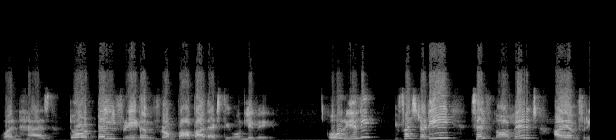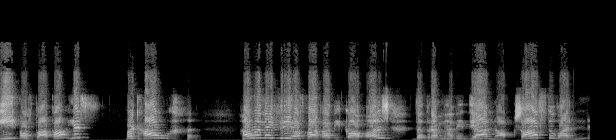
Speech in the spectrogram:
one has total freedom from papa. That's the only way. Oh really? If i study self knowledge i am free of papa? Yes. But how? How am i free of papa? Because the brahma vidya knocks off the one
